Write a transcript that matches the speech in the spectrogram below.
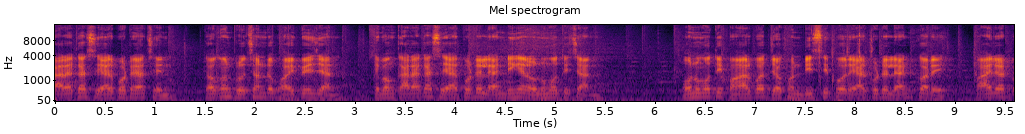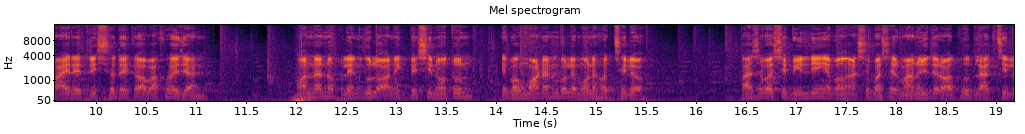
কারাকাস এয়ারপোর্টে আছেন, তখন প্রচণ্ড ভয় পেয়ে যান এবং কারাকাস এয়ারপোর্টে ল্যান্ডিংয়ের অনুমতি চান। অনুমতি পাওয়ার পর যখন ডিসি ফোর এয়ারপোর্টে ল্যান্ড করে, পাইলট বাইরের দৃশ্য দেখে অবাক হয়ে যান। অন্যান্য প্লেনগুলো অনেক বেশি নতুন এবং মডার্ন বলে মনে হচ্ছিল। পাশাপাশি বিল্ডিং এবং আশেপাশের মানুষদের অদ্ভুত লাগছিল।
